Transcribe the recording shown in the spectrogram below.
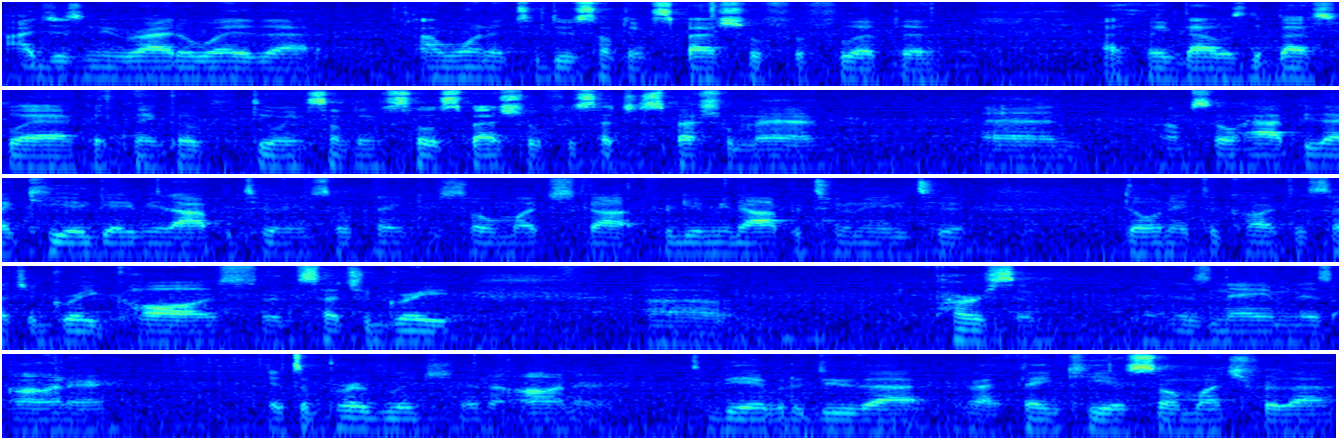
I just knew right away that I wanted to do something special for Flip, and I think that was the best way I could think of doing something so special for such a special man. And I'm so happy that Kia gave me the opportunity. So thank you so much, Scott, for giving me the opportunity to donate the car to such a great cause and such a great um, person. in his name and his honor. It's a privilege and an honor to be able to do that, and I thank Kia so much for that.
